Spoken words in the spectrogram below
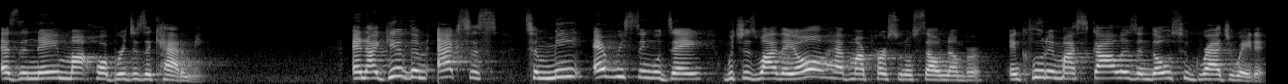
as the name Mott Hall Bridges Academy. And I give them access to me every single day, which is why they all have my personal cell number, including my scholars and those who graduated,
